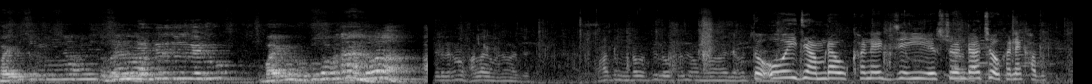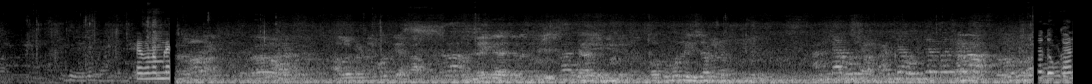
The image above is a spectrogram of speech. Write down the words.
বাইক চালানো না হয়নি তো। ওই যে আমরা ওখানের যেই রেস্টুরেন্টটা আছে ওখানে খাব। এখন আমরা দোকান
